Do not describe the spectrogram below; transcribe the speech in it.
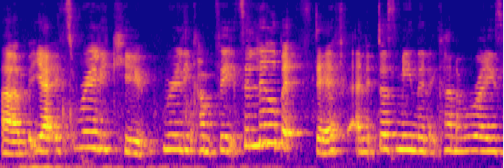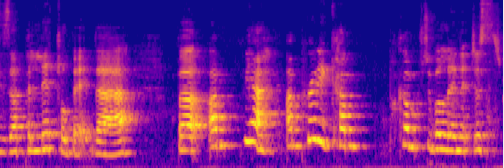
Um, but yeah, it's really cute, really comfy. It's a little bit stiff and it does mean that it kind of raises up a little bit there But um, yeah, I'm pretty com comfortable in it just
